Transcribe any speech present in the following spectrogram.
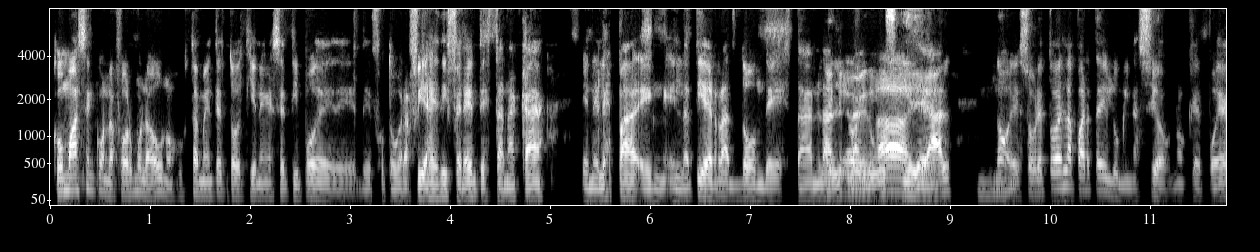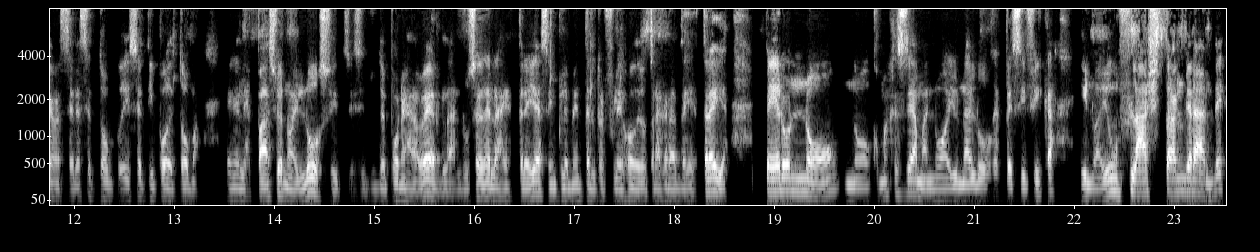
¿Cómo hacen con la Fórmula 1? Justamente todos tienen ese tipo de, fotografías, es diferente. Están acá en, el en, en la Tierra, donde está la, la luz ideal. No, eh, sobre todo es la parte de iluminación, ¿no? que pueden hacer ese, ese tipo de toma. En el espacio no hay luz, si, si, tú te pones a ver, las luces de las estrellas simplemente el reflejo de otras grandes estrellas, pero no, no, ¿cómo es que se llama? No hay una luz específica y no hay un flash tan grande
